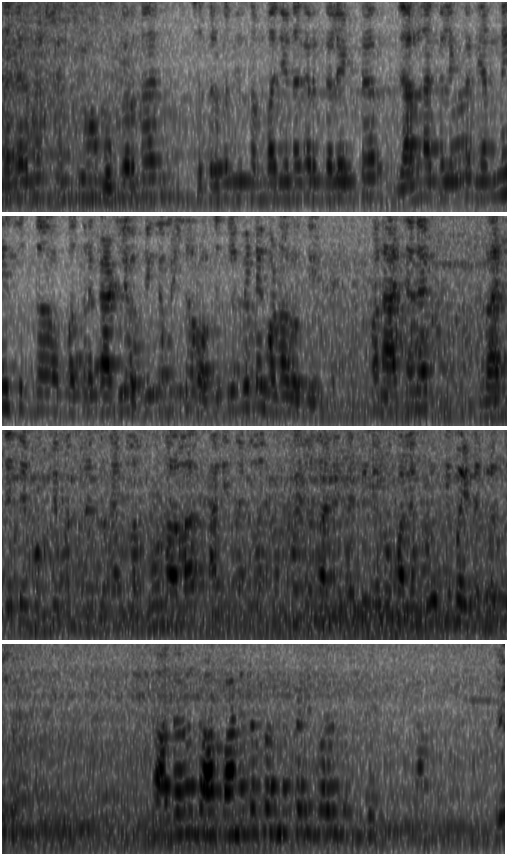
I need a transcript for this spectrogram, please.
नगर परिषद शिव भोकरदन छत्रपती संभाजीनगर कलेक्टर जालना कलेक्टर यांनाही सुद्धा पत्र काढले होते. कमिशनर ऑफिसला मिटिंग होणार होती. पण अचानक राज्याचे मुख्यमंत्र्यांचा त्यांना फोन आला आणि त्यांना मुंबईला जाण्यासाठी निरोप आल्यामुळे ती बैठक रद्द झाली. साधारणतः हा पाण्याचा प्रश्न कधीपर्यंत सुटेल? ते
